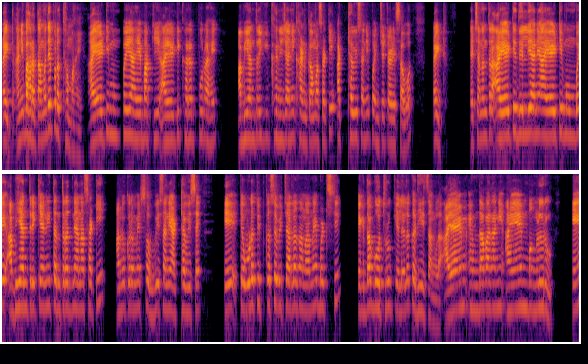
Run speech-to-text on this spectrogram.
राईट आणि भारतामध्ये प्रथम आहे. आय आय टी मुंबई आहे बाकी आय आय टी खरगपूर आहे. अभियांत्रिकी खनिज आणि खाणकामासाठी अठ्ठावीस आणि पंचेचाळीसावं. राईट त्याच्यानंतर आय आय टी दिल्ली आणि आय आय टी मुंबई अभियांत्रिकी आणि तंत्रज्ञानासाठी अनुक्रमे सव्वीस आणि अठ्ठावीस आहे. हे तेवढं तितकंसं विचारलं जाणार नाही बट स्टील एकदा गोथ्रू केलेलं कधीही चांगलं. आय आय एम अहमदाबाद आणि आय आय एम बंगळुरू हे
